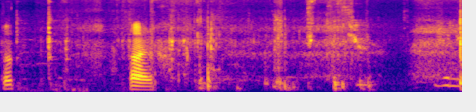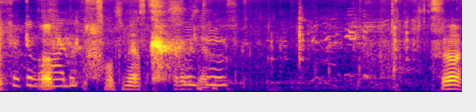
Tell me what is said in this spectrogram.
Тут. Давай. Вылез это Вот, ладно. вот место. Все,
